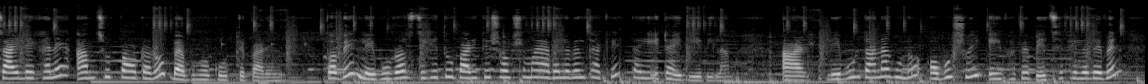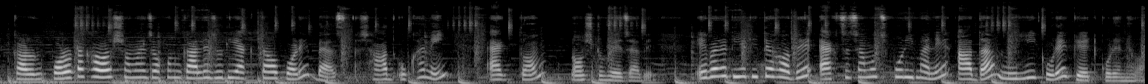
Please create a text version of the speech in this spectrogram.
চাইলে এখানে আমচুর পাউডারও ব্যবহার করতে পারেন। তবে লেবুর রস যেহেতু বাড়িতে সবসময় অ্যাভেলেবেল থাকে, তাই এটাই দিয়ে দিলাম। আর লেবুর দানাগুলো অবশ্যই এইভাবে বেছে ফেলে দেবেন, কারণ পরোটা খাওয়ার সময় যখন গালে যদি একটাও পড়ে, ব্যাস, স্বাদ ওখানেই একদম নষ্ট হয়ে যাবে। এবারে দিয়ে দিতে হবে এক চা চামচ পরিমাণে আদা মিহি করে গ্রেট করে নেওয়া।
